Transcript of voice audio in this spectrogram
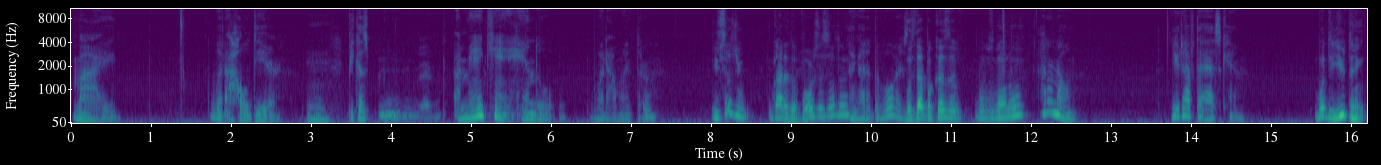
my what I hold dear. Mm-hmm. Because mm, a man can't handle what I went through. You said you got a divorce or something. I got a divorce. Was that because of what was going on? I don't know. You'd have to ask him. What do you think?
